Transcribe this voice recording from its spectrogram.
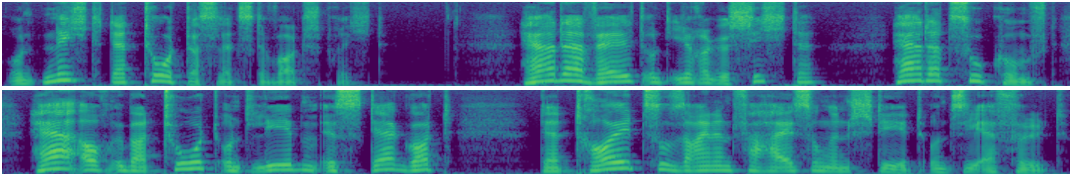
und nicht der Tod das letzte Wort spricht. Herr der Welt und ihrer Geschichte, Herr der Zukunft, Herr auch über Tod und Leben ist der Gott, der treu zu seinen Verheißungen steht und sie erfüllt.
